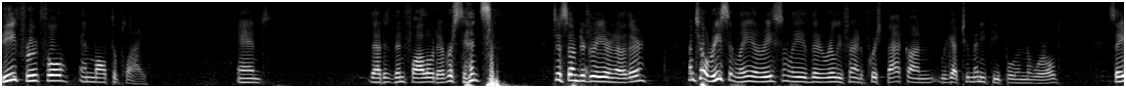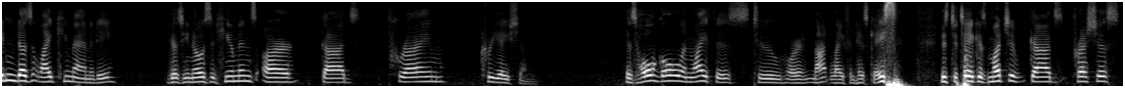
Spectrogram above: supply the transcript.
be fruitful and multiply. And that has been followed ever since to some degree or another until recently. Recently, they're really trying to push back on we got too many people in the world. Satan doesn't like humanity because he knows that humans are God's prime creation. his whole goal in life is to, or not life in his case, is to take as much of God's precious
